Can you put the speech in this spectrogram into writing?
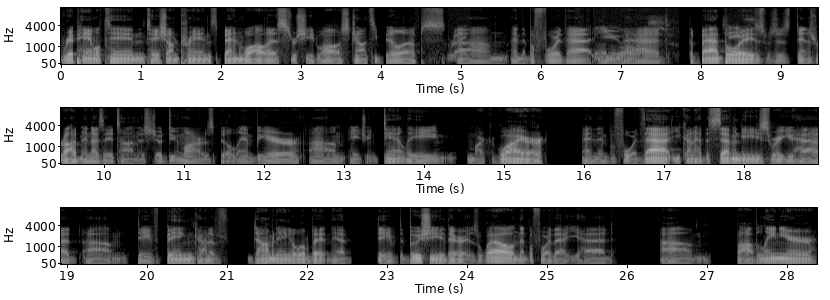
Rip Hamilton, Tayshaun Prince, Ben Wallace, Rasheed Wallace, Chauncey Billups. Right. Um, and then before that, Ben you Wallace. had the Bad Jeez. Boys, which is Dennis Rodman, Isiah Thomas, Joe Dumars, Bill Laimbeer, um, Adrian Dantley, Mark Aguirre. And then before that, you kind of had the 70s where you had um, Dave Bing kind of dominating a little bit, and they have Dave DeBusschere there as well. And then before that, you had um, Bob Lanier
